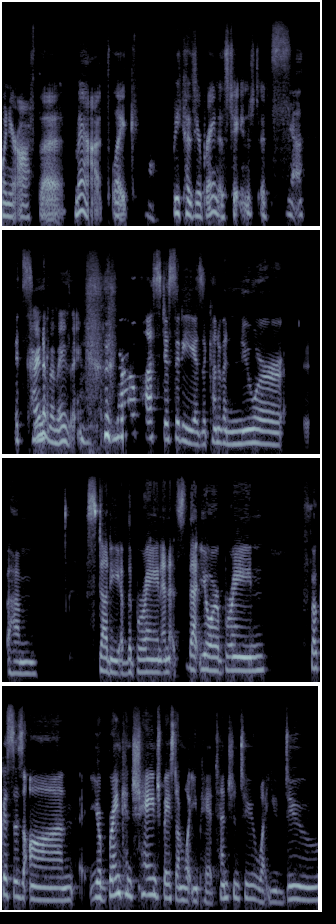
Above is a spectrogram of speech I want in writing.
when you're off the mat like because your brain has changed. It's yeah. It's kind ne- of amazing. neuroplasticity is a kind of a newer um, study of the brain and it's that your brain focuses on your brain can change based on what you pay attention to what you do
